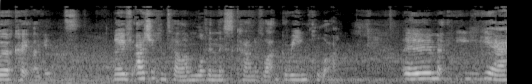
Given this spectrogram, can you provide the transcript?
workout leggings. Now, if, as you can tell, I'm loving this kind of like green colour. Um, yeah.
